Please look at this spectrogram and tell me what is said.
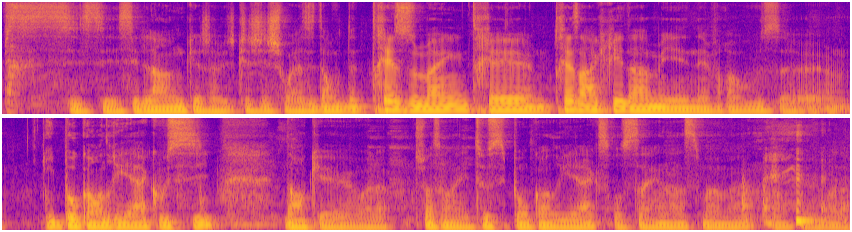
c'est- l'angle que j'ai choisi. Donc, très humain, très, très ancré dans mes névroses. euh, aussi. Donc euh, voilà, je pense qu'on est tous hypochondriaques sur scène en ce moment. Donc, voilà.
